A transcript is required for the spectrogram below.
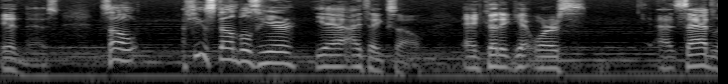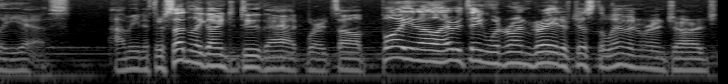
in this. So a few stumbles here, yeah, I think so. And could it get worse? Uh, sadly, yes. I mean, if they're suddenly going to do that, where it's all, boy, you know, everything would run great if just the women were in charge.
